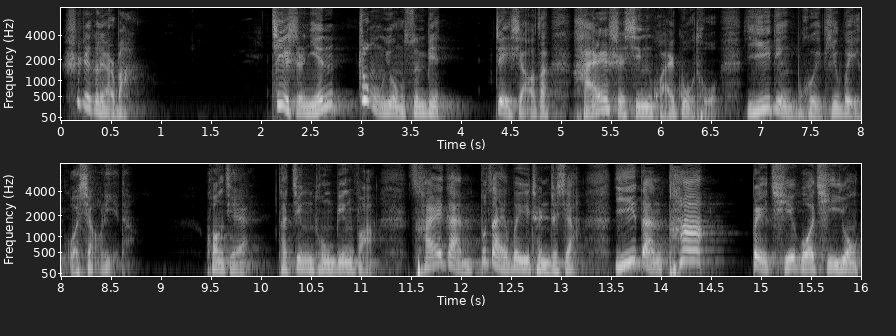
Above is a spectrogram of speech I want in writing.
是这个理儿吧？即使您重用孙膑，这小子还是心怀故土，一定不会替魏国效力的。况且他精通兵法，才干不在微臣之下。一旦他被齐国启用，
